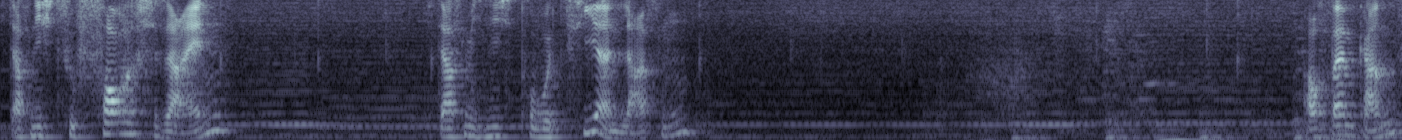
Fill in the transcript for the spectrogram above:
Ich darf nicht zu forsch sein. Ich darf mich nicht provozieren lassen. Auch beim Kampf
